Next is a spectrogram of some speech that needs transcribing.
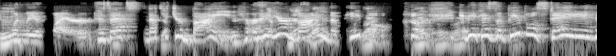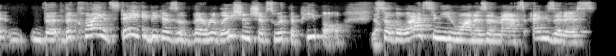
Mhm. when we acquire because that's that's Yep. what you're buying, right? You're buying right. the people Right, right, because the people stay the, the clients stay because of their relationships with the people so the last thing you want is a mass exodus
